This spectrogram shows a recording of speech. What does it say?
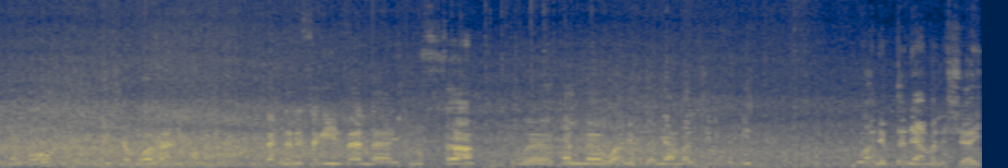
قدامكم أهو ما فيش أمواج عنيفة. إحنا لسه جايين بقالنا يجي نص ساعة وكلنا وهنبدأ نعمل شيء التجديد وهنبدأ نعمل الشاي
